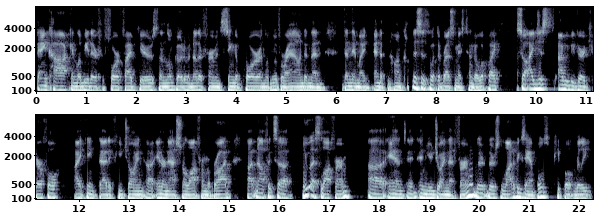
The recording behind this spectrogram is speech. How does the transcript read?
Bangkok and they'll be there for four or five years. Then they'll go to another firm in Singapore and they'll move around and then then they might end up in Hong Kong. This is what the resumes tend to look like. So I just I would be very careful. I think that if you join uh, international law firm abroad, uh, now if it's a U.S. law firm uh, and, and and you join that firm, there, there's a lot of examples. People really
